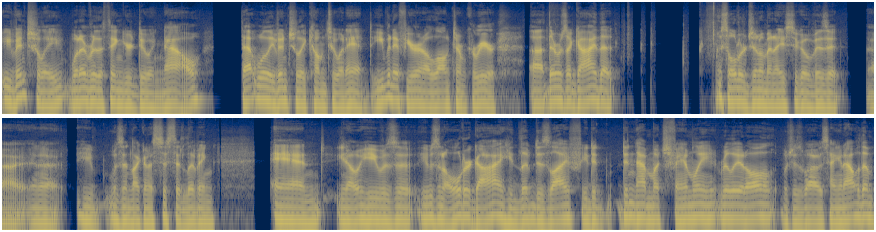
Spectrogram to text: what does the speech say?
eventually, whatever the thing you're doing now, that will eventually come to an end. Even if you're in a long term career, uh, there was a guy that this older gentleman I used to go visit. Uh, in a he was in like an assisted living, and you know he was a he was an older guy. He'd lived his life. He did didn't have much family really at all, which is why I was hanging out with him.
